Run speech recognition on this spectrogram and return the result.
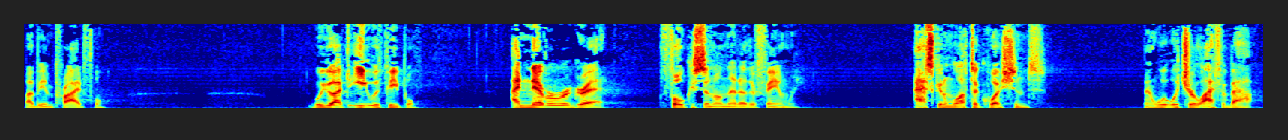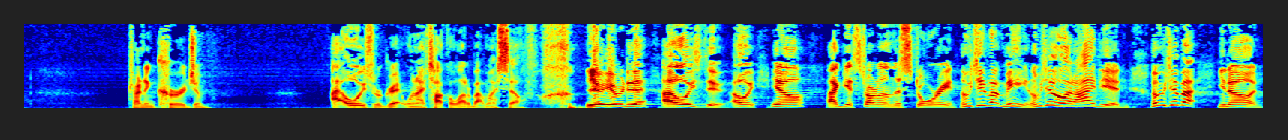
by being prideful. We go out to eat with people. I never regret focusing on that other family, asking them lots of questions. Man, what's your life about? Trying to encourage them. I always regret when I talk a lot about myself. you, ever do that? I always do. I always, you know, I get started on this story. And, let me tell you about me. Let me tell you what I did. Let me tell you about, you know, and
